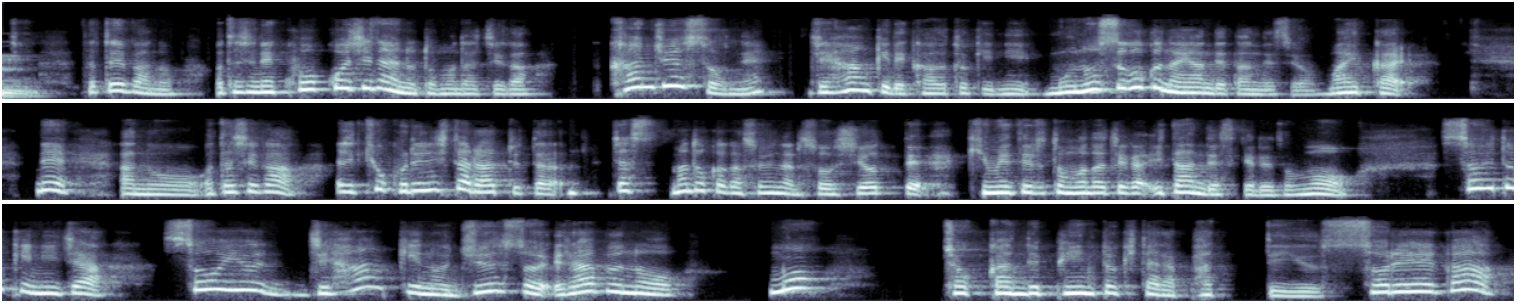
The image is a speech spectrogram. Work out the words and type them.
ん、例えばあの私ね高校時代の友達が缶ジュースをね自販機で買う時にものすごく悩んでたんですよ毎回。であの私が「今日これにしたら?」って言ったら「じゃあまどかがそういうならそうしよう」って決めてる友達がいたんですけれどもそういう時にじゃあそういう自販機のジュースを選ぶのも直感でピンときたらパッっていうそれが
